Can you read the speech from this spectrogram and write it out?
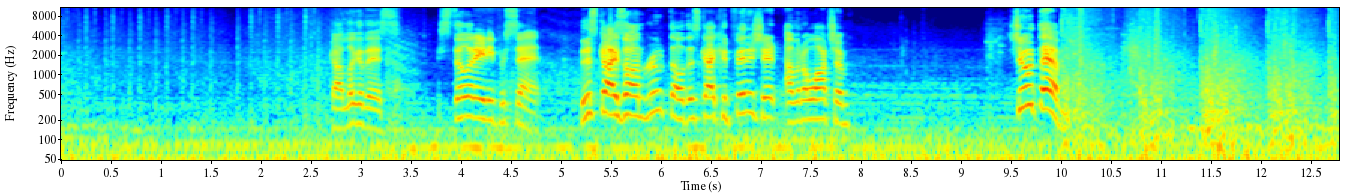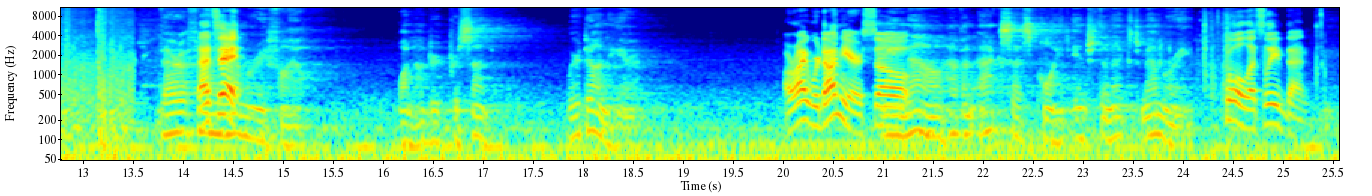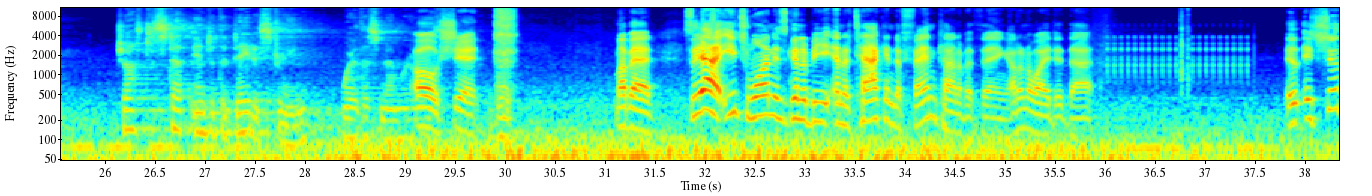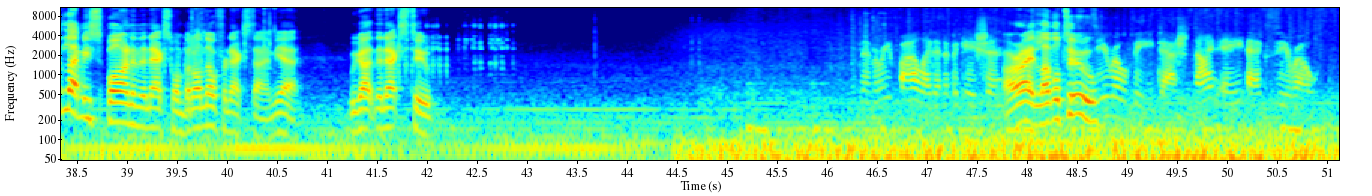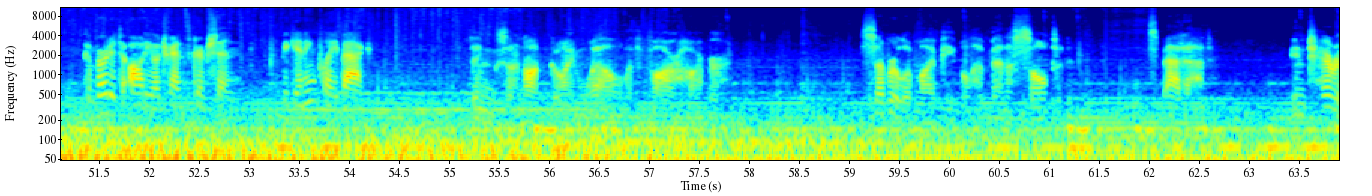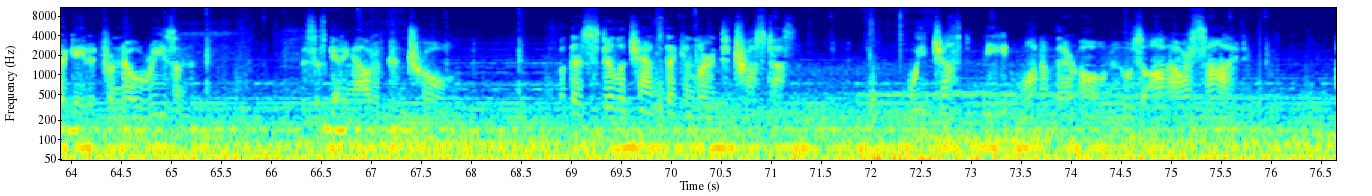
God, look at this. Still at 80%. This guy's en route, though. This guy could finish it. I'm going to watch him. Shoot them! Verify That's it. memory file. 100%. We're done here. All right, we're done here. So We now have an access point into the next memory. cool. Let's leave then. Just step into the data stream where this memory Oh, is. shit. My bad. So, yeah, each one is going to be an attack and defend kind of a thing. I don't know why I did that. It, it should let me spawn in the next one, but I'll know for next time. Yeah. We got the next two. Memory file identification. All right, level two. 0V-9AX0. Converted to audio transcription. Beginning playback. Things are not going well with Far Harbor. Several of my people have been assaulted, spat at, interrogated for no reason. This is getting out of control. But there's still a chance they can learn to trust us. We just need one of their own who's on our side.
